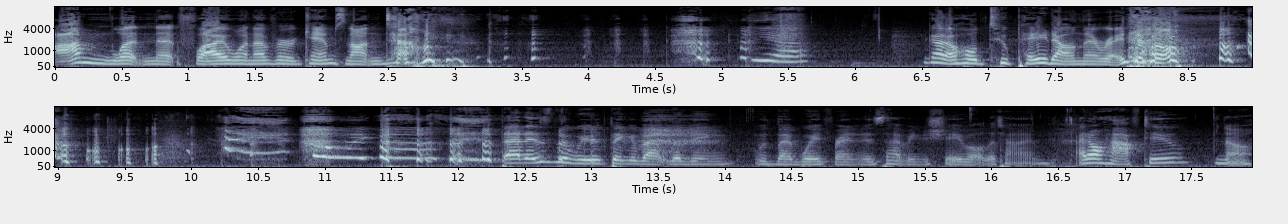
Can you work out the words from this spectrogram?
I'm letting it fly whenever Cam's not in town. Yeah. I got a whole toupee down there right now. oh my god. that is the weird thing about living with my boyfriend is having to shave all the time. I don't have to, no.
